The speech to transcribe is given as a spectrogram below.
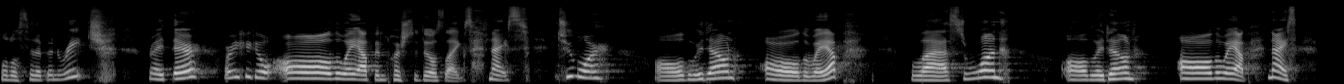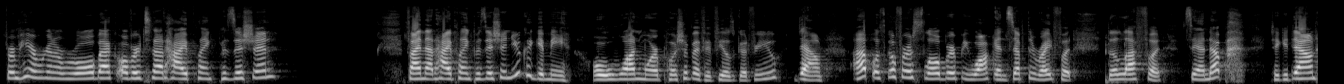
little sit up and reach right there. Or you could go all the way up and push through those legs. Nice. Two more. All the way down, all the way up. Last one. All the way down, all the way up. Nice. From here, we're gonna roll back over to that high plank position. Find that high plank position. You could give me oh, one more push up if it feels good for you. Down, up. Let's go for a slow burpee walk and step the right foot, the left foot. Stand up, take it down,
